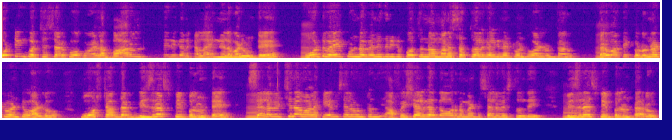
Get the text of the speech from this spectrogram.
ఓటింగ్ వచ్చేసరికి ఒకవేళ బారులు తిరిగి కనుక లైన్ నిలబడి ఉంటే ఓటు వేయకుండా వెనుదిరిగిపోతున్న మనస్తత్వాలు కలిగినటువంటి వాళ్ళు ఉంటారు. తర్వాత ఇక్కడ ఉన్నటువంటి వాళ్ళు most of that business people ఉంటే సెలవు ఇచ్చినా వాళ్ళకి ఏం సెలవు ఉంటుంది? అఫీషియల్గా గవర్నమెంట్ సెలవు ఇస్తుంది. బిజినెస్ పీపుల్ ఉంటారు.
